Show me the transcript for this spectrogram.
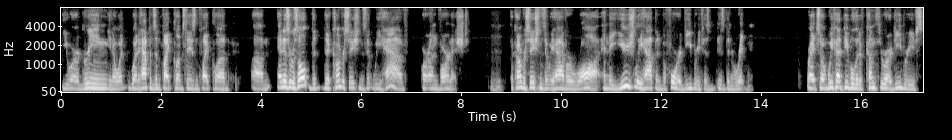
You are agreeing. You know what what happens in Fight Club stays in Fight Club. Um, and as a result, the the conversations that we have are unvarnished. Mm-hmm. The conversations that we have are raw, and they usually happen before a debrief has has been written. Right. So we've had people that have come through our debriefs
